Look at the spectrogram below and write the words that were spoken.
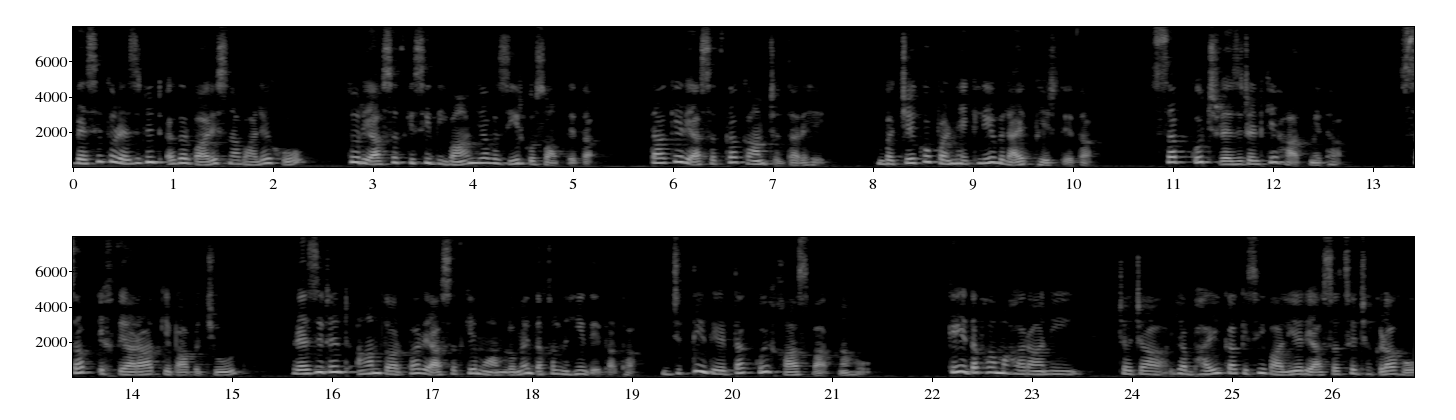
वैसे तो रेजिडेंट अगर वारिस नाबालिग हो तो रियासत किसी दीवान या वज़ीर को सौंप देता, ताकि रियासत का काम चलता रहे। बच्चे को पढ़ने के लिए विलायत भेज देता। सब कुछ रेजिडेंट के हाथ में था। सब इख्तियार के बावजूद, रेजिडेंट आमतौर पर रियासत के मामलों में दखल नहीं देता था, जितनी देर तक कोई ख़ास बात ना हो। कई दफ़ा महारानी चचा या भाई का किसी वाली रियासत से झगड़ा हो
